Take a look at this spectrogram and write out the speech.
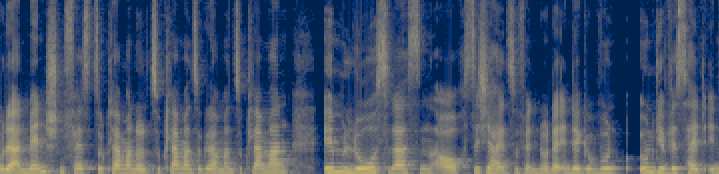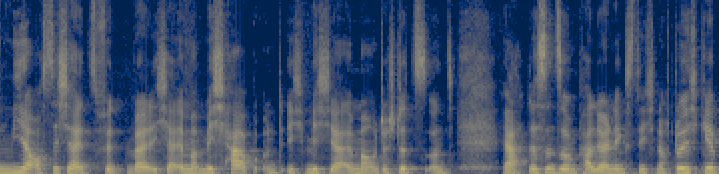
oder an Menschen festzuklammern oder zu klammern, zu klammern, zu klammern, im Loslassen auch Sicherheit zu finden oder in der Gewun Ungewissheit in mir auch Sicherheit zu finden, weil ich ja immer mich habe und ich mich ja immer unterstütze. Und ja, das sind so ein paar Learnings, die ich noch durchgehe.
